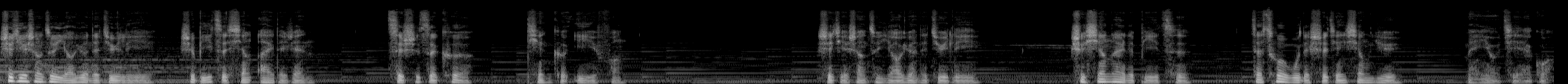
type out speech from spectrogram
世界上最遥远的距离是彼此相爱的人，此时此刻，天各一方。世界上最遥远的距离，是相爱的彼此。在错误的时间相遇，没有结果。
